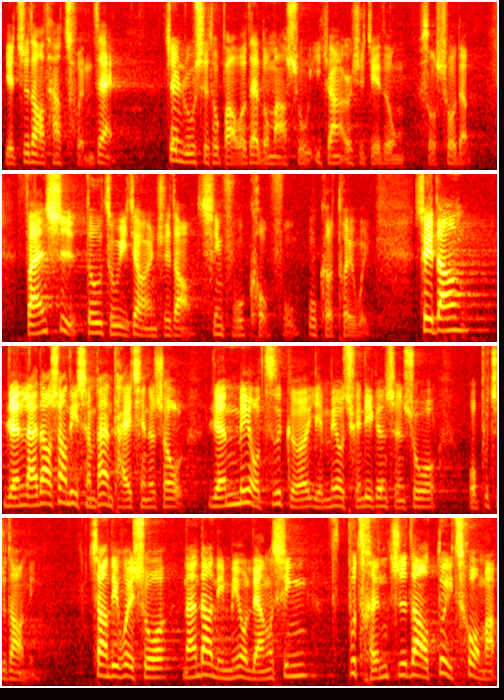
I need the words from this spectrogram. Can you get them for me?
也知道他存在。正如使徒保罗在罗马书一章二十节中所说的：“凡事都足以叫人知道，心服口服，无可推诿。”所以，当人来到上帝审判台前的时候，人没有资格，也没有权利跟神说：“我不知道你。”上帝会说：“难道你没有良心，不曾知道对错吗？”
